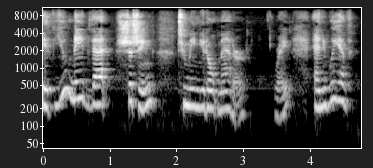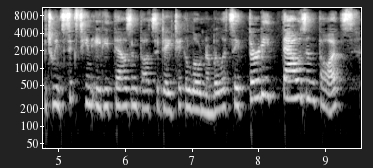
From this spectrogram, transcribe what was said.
If you made that shushing to mean you don't matter, right? And we have between 60 and 80,000 thoughts a day. Take a low number. Let's say 30,000 thoughts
